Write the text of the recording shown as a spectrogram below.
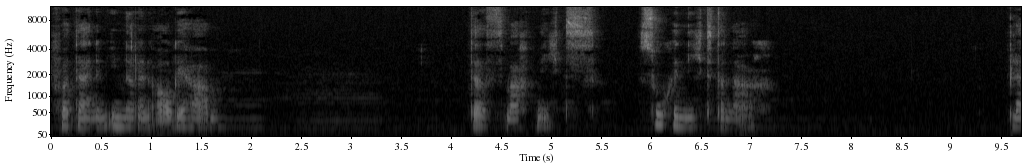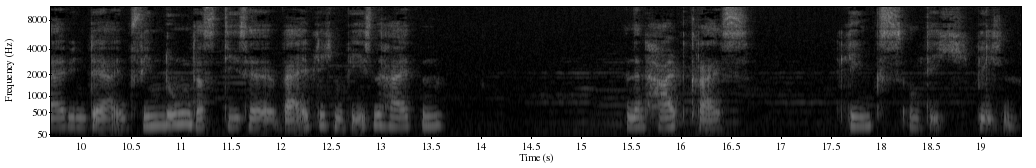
vor deinem inneren Auge haben. Das macht nichts. Suche nicht danach. Bleib in der Empfindung, dass diese weiblichen Wesenheiten einen Halbkreis links um dich bilden.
